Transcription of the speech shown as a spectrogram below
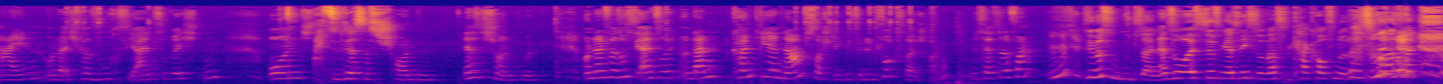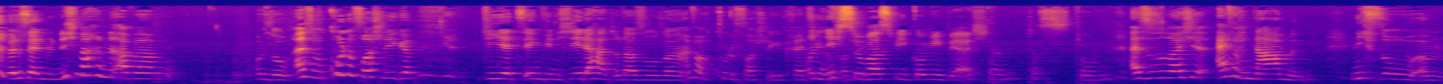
ein. Oder ich versuche sie einzurichten. Und Also das ist schon. Das ist schon cool. Und dann versucht sie einzurichten und dann könnt ihr Namensvorschläge für den Fuchs reinschreiben. Was hältst du davon? Sie müssen gut sein. Also es dürfen jetzt nicht so was wie Kackhaufen oder so sein, weil das werden wir nicht machen, aber so. Also coole Vorschläge, die jetzt irgendwie nicht jeder hat oder so, sondern einfach coole Vorschläge, kreative Und nicht Vorschläge. sowas wie Gummibärchen. Das ist dumm. Also solche, einfach Namen. Nicht so, ähm,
